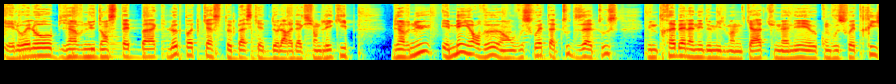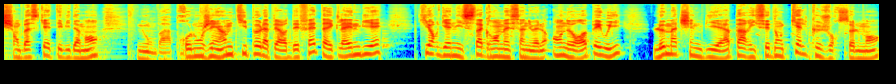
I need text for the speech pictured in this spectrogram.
Hello hello, bienvenue dans Step Back, le podcast basket de la rédaction de l'équipe. Bienvenue et meilleurs vœux, hein. on vous souhaite à toutes et à tous une très belle année 2024, une année euh, qu'on vous souhaite riche en basket évidemment. Nous on va prolonger un petit peu la période des fêtes avec la NBA qui organise sa grand-messe annuelle en Europe. Et oui, le match NBA à Paris, c'est dans quelques jours seulement.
